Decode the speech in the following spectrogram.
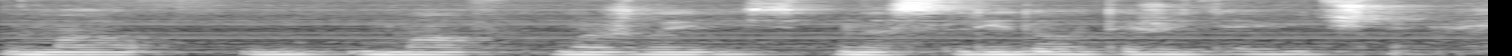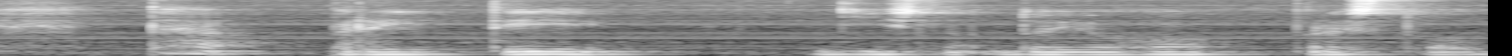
мав, мав можливість наслідувати життя вічне та прийти дійсно до Його престолу.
